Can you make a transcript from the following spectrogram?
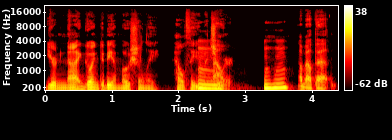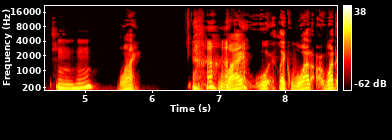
you're not going to be emotionally healthy and Mm. mature. Mm-hmm. how about that? Mm-hmm. Why? Why? wh- like what? What?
